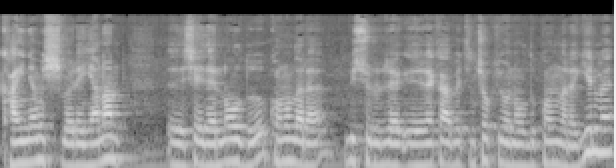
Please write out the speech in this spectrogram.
kaynamış böyle yanan e, şeylerin olduğu konulara bir sürü re- rekabetin çok yoğun olduğu konulara girme.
